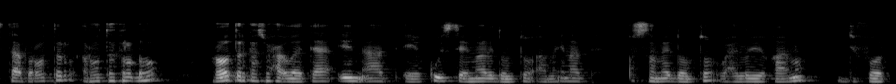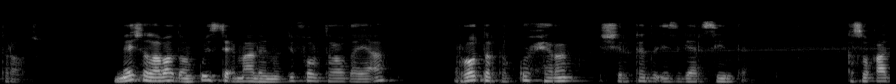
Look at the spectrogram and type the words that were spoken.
stab router routerka la dhaho. Routerkaas waxaa ogaataa in aad ku isticmaali doonto ama inaad ku samey doonto waxaa loo yaqaano default route. Meesha labaad aan ku isticmaaleyno default route ayaa ah routerka ku xiran shirkadda isgaarsiinta. Kasoo qaad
